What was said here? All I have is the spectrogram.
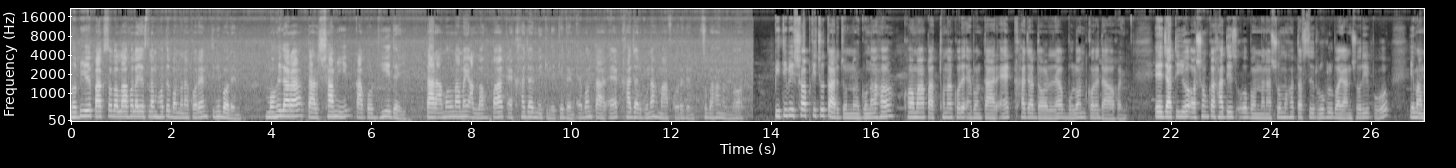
নবী পাক সাল্লাহ আলাইসলাম হতে বর্ণনা করেন, তিনি বলেন মহিলারা তার স্বামীর কাপড় ধুয়ে দেয়। তার আমল নামায় আল্লাহ পাক এক হাজার নেকি লিখে দেন এবং তার এক হাজার গুনাহ মাফ করে দেন। সুবাহান আল্লাহ পৃথিবীর সব কিছু তার জন্য গুনাহ, ক্ষমা প্রার্থনা করে এবং তার এক হাজার দরজা বুলন্দ করে দেওয়া হয়। এ জাতীয় অসংখ্য হাদিস ও বর্ণনা সমূহ তাফসির রুহুল বয়ান শরীফ ও ইমাম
